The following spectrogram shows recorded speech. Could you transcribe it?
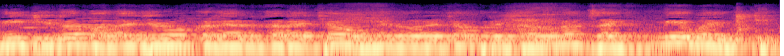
मी तिथं बालाजीराव कल्याणकरांच्या उमेदवाराच्या प्रचाराला जाईल मी वैयक्तिक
